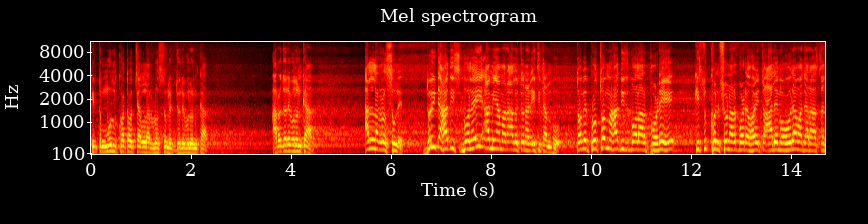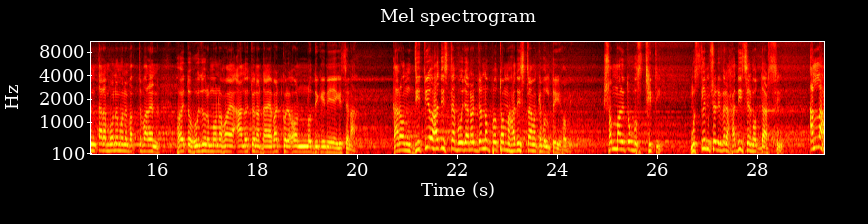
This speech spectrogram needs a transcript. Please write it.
কিন্তু মূল কথা হচ্ছে আল্লাহর রসুলের। জোরে বলুন কার? আরও জোরে বলুন কার? আল্লাহর রসুলের। দুইটা হাদিস বলেই আমি আমার আলোচনার ইতি টানবো। তবে প্রথম হাদিস বলার পরে, কিছুক্ষণ শোনার পরে হয়তো আলেম ওলামা যারা আছেন, তারা মনে মনে ভাবতে পারেন, হয়তো হুজুর মনে হয় আলোচনা ডাইভার্ট করে অন্য দিকে নিয়ে গেছে না। কারণ দ্বিতীয় হাদিসটা বোঝানোর জন্য প্রথম হাদিসটা আমাকে বলতেই হবে। সম্মানিত উপস্থিতি, মুসলিম শরীফের হাদিসের মধ্যে আসছি। আল্লাহ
